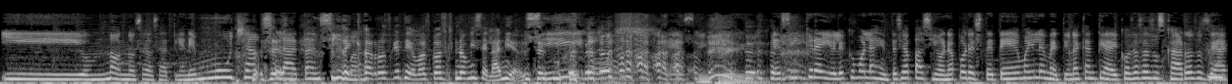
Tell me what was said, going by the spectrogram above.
y um, no, no sé, o sea, tiene mucha O sea, plata encima. Hay carros que tienen más cosas que una miscelánea. Sí, no, es, Increíble. es increíble como la gente se apasiona por este tema y le mete una cantidad de cosas a sus carros. O sea,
